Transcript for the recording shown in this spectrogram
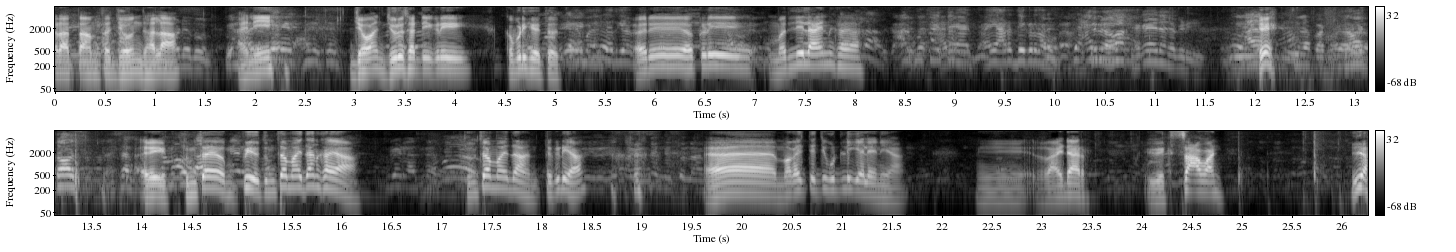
तर आता आमचं जेवण झाला आणि जवान जिरूसाठी इकडे कबड्डी खेळतात. अरे अकडे मधली लाईन खाया. हे. अरे तुमचा पि- तुमचा मैदान खाया. तुमचा मैदान तकडी हा. मग त्याची कुठली गेल्या नाही हा रायडर विवेक सावंत. या.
